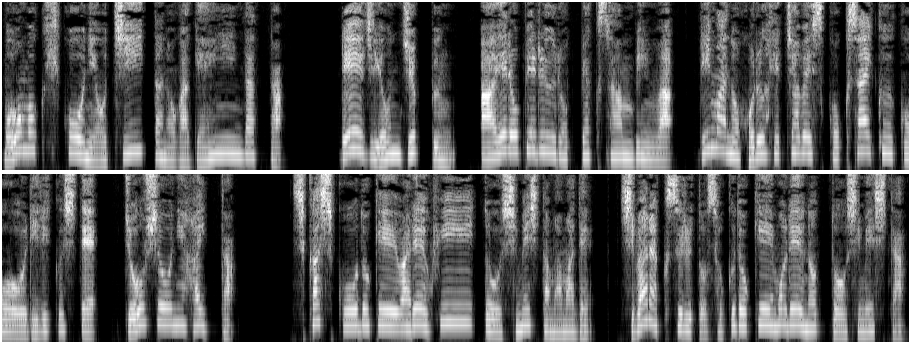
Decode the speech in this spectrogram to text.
盲目飛行に陥ったのが原因だった。0時40分、アエロペルー603便は、リマのホルヘチャベス国際空港を離陸して上昇に入った。しかし高度計は0フィートを示したままで、しばらくすると速度計も0ノットを示した。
